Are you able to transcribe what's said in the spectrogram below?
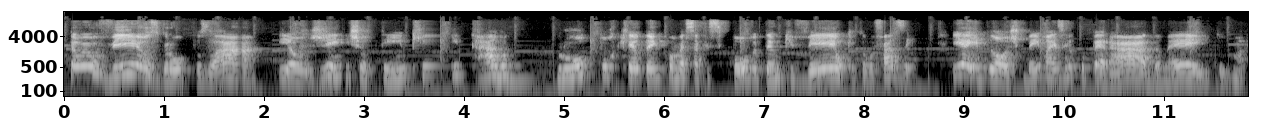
Então, eu via os grupos lá e eu, gente, eu tenho que entrar no grupo porque eu tenho que conversar com esse povo, eu tenho que ver o que, que eu vou fazer. E aí, lógico, bem mais recuperada, né? E tudo mais.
